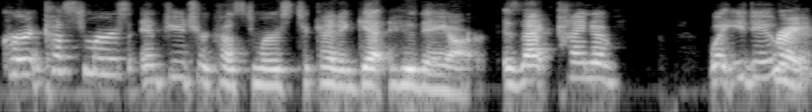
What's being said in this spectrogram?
current customers and future customers to kind of get who they are. Is that kind of what you do? Right.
